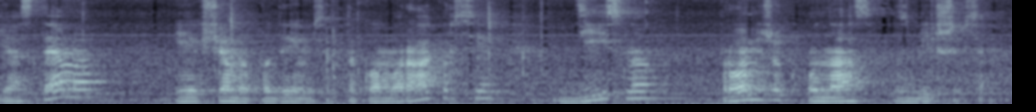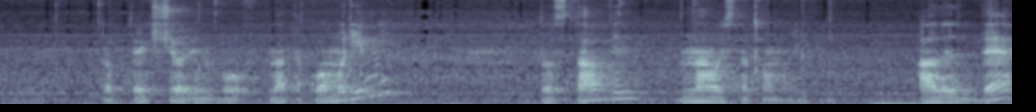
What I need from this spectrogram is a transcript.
діастема. І якщо ми подивимося в такому ракурсі, дійсно проміжок у нас збільшився. Тобто, якщо він був на такому рівні, то став він на ось такому рівні. Але де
